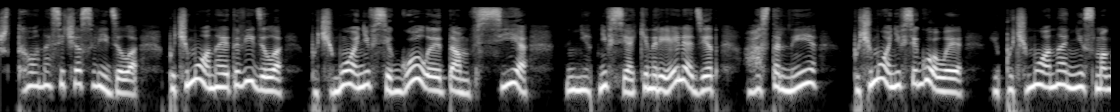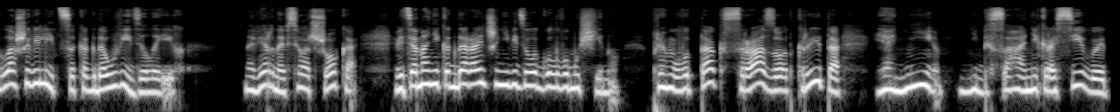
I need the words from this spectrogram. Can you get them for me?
Что она сейчас видела? Почему она это видела? Почему они все голые там, все? Нет, не все, а Кенриэль одет, а остальные? Почему они все голые? И почему она не смогла шевелиться, когда увидела их? Наверное, все от шока, ведь она никогда раньше не видела голову мужчину. Прямо вот так, сразу, открыто. И они, небеса, они красивые,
